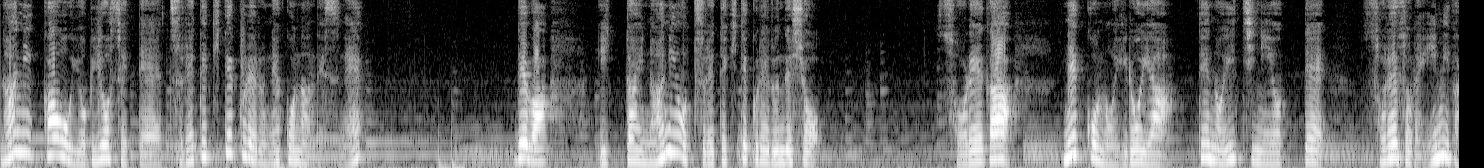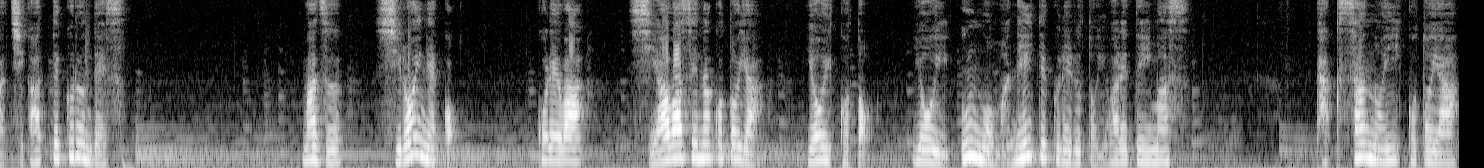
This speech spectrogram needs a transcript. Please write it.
何かを呼び寄せて連れてきてくれる猫なんですね。では一体何を連れてきてくれるんでしょう？それが猫の色や手の位置によってそれぞれ意味が違ってくるんです。まず白い猫。これは幸せなことや良いこと。良い運を招いてくれると言われています。たくさんのいいことや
